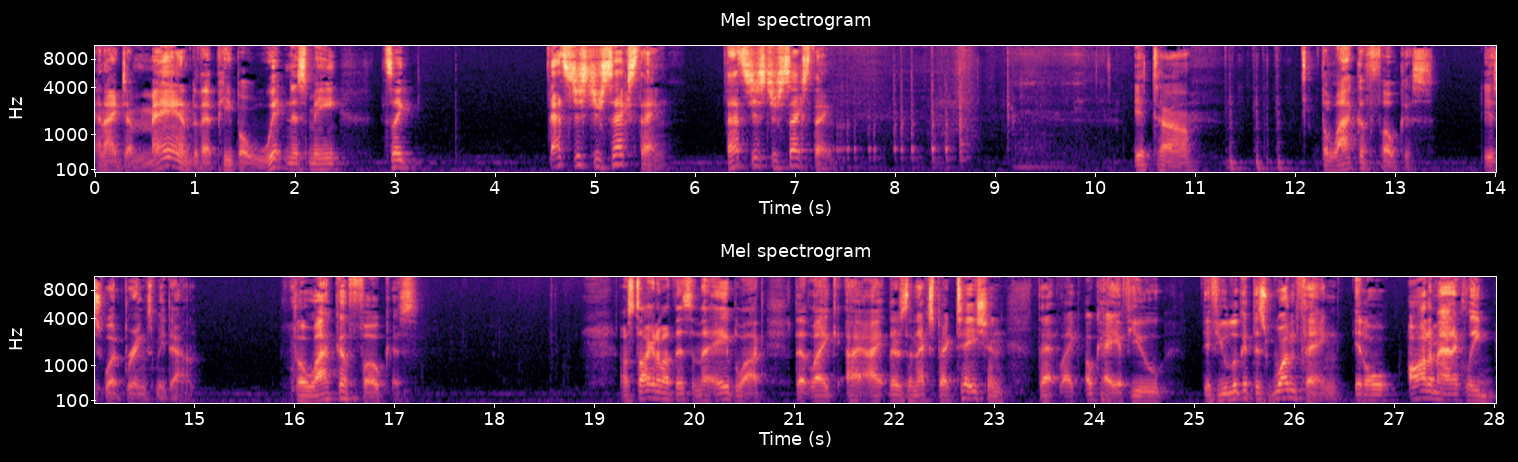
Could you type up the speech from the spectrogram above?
and I demand that people witness me. It's like that's just your sex thing. That's just your sex thing. It uh the lack of focus is what brings me down the lack of focus. I was talking about this in the A block that like I, I there's an expectation that like okay if you if you look at this one thing it'll automatically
